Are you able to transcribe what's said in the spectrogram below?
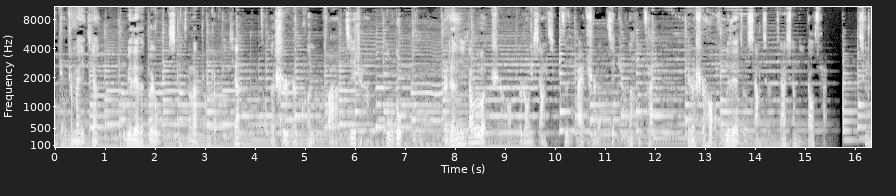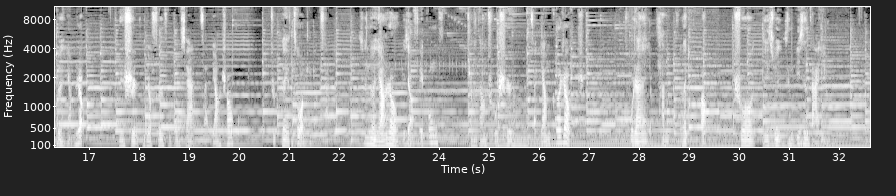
有这么一天，忽必烈的队伍行进了整整一天，走的是人困马。乏、饥肠辘辘，这人一到饿的时候，就容易想起自己爱吃的解馋的横菜。这个时候，忽必烈就想起了家乡的一道菜——清炖羊肉。于是他就吩咐部下宰羊烧火，准备做这道菜。清炖羊肉比较费功夫，正当厨师宰羊割肉的时，突然有探马回来禀报，说敌军已经逼近大营。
